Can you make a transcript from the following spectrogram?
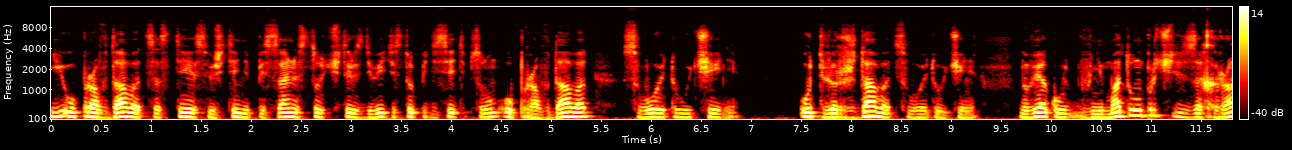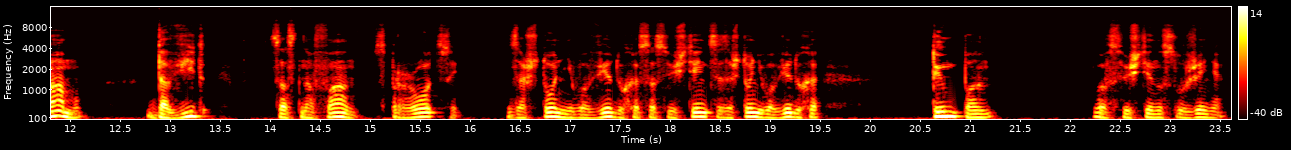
и оправдават с тези свещени писания 149-150 псалом, оправдават своето учение, утвърждават своето учение. Но вие ако внимателно прочитате за храм, Давид с Нафан, с пророци, защо не въведоха со священници, защо не въведоха тимпан в священнослужение –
